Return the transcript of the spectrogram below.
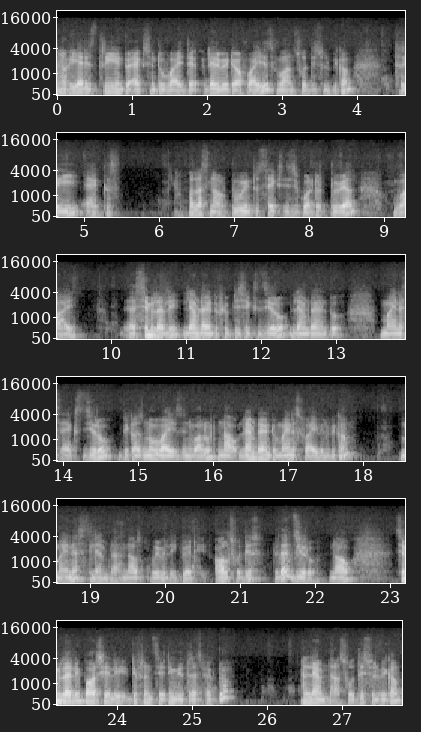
now here is 3 into x into y. The derivative of y is 1 so this will become 3x plus now 2 into 6 is equal to 12 y. Uh, similarly lambda into 56 is 0 lambda into minus x 0 because no y is involved. Now lambda into minus y will become minus lambda. Now we will equate also this to the 0 now similarly partially differentiating with respect to lambda. So this will become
